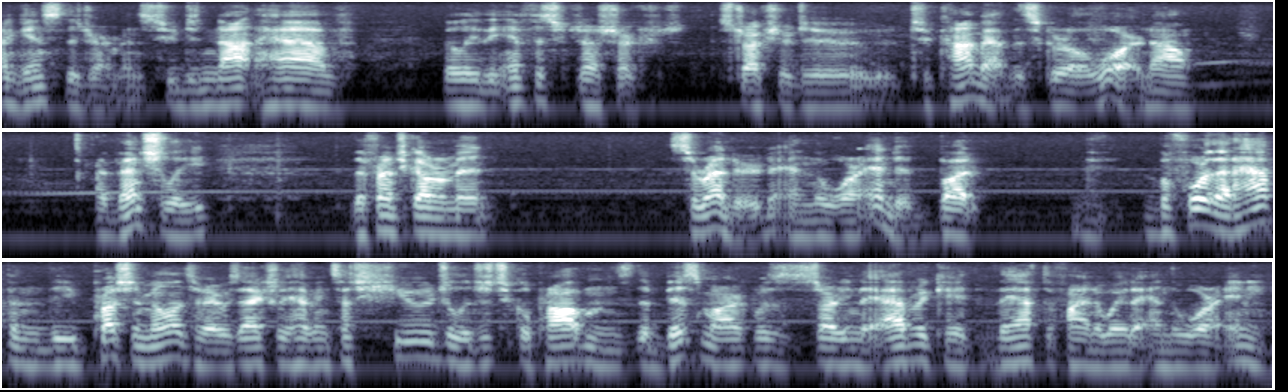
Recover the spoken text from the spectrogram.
against the Germans, who did not have really the infrastructure structure to to combat this guerrilla war. Now Eventually, the French government surrendered and the war ended. But before that happened, the Prussian military was actually having such huge logistical problems that Bismarck was starting to advocate that they have to find a way to end the war any,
